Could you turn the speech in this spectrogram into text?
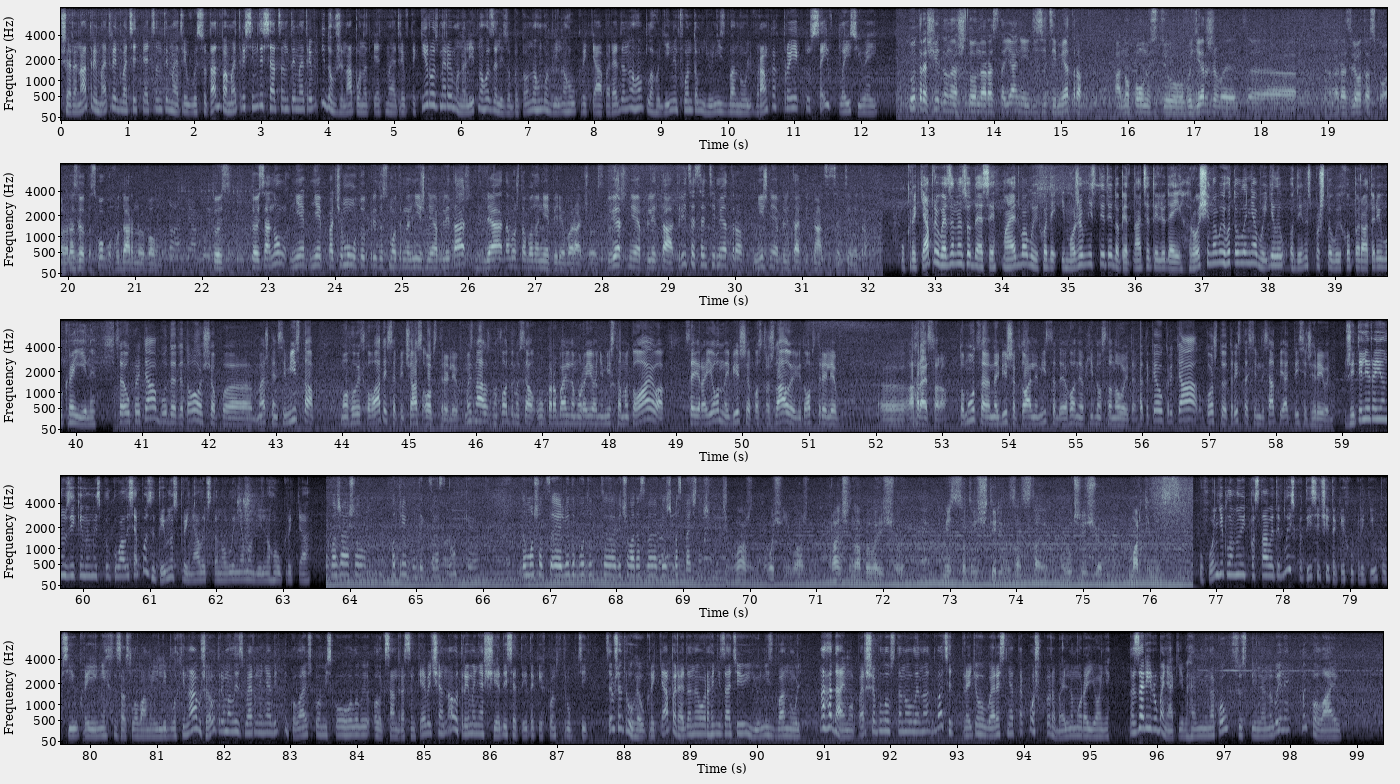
Ширина 3 метри 25 сантиметрів, висота 2 метри 70 сантиметрів і довжина понад 5 метрів. Такі розміри монолітного залізобетонного мобільного укриття, переданого благодійним фондом Юність 2.0 в рамках проєкту Safe Place UA. Тут рассчитано, что на расстоянии 10 метров оно полностью выдерживает разлета, разлета скоков ударную волну. То есть, то есть оно не, не почему тут предусмотрена нижняя плита для того, чтобы оно не переворачивалось. Верхняя плита 30 сантиметров, нижняя плита 15 сантиметров. Укриття привезене з Одеси, має два виходи і може вмістити до 15 людей. Гроші на виготовлення виділив один із поштових операторів України. Це укриття буде для того, щоб е, мешканці міста могли сховатися під час обстрілів. Ми зараз знаходимося у корабельному районі міста Миколаєва. Цей район найбільше постраждалий від обстрілів агресора. Тому це найбільш актуальне місце, де його необхідно встановити. Таке укриття коштує 375 тисяч гривень. Жителі району, з якими ми спілкувалися, позитивно сприйняли встановлення мобільного укриття. Вважаю, що потрібні такі остановки. Думаю, що це люди будуть е, відчувати себе більш безпечніше. Важно, очень важно. Раньше надо было еще месяца 3-4 назад ставить, а лучше еще в марте месяце. У фонді планують поставити близько тисячі таких укриттів по всій Україні. За словами Іллі Блохіна, вже отримали звернення від Миколаївського міського голови Олександра Сенкевича на отримання ще 10 таких конструкцій. Це вже друге укриття, передане організацією Юність 2.0. Нагадаємо, перше було встановлено 23 вересня також в корабельному районі. Назарій Рубаняк, Євген Мінаков, Суспільне новини, Миколаїв.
